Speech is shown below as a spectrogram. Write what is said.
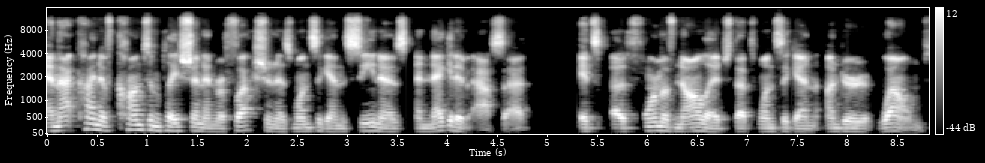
And that kind of contemplation and reflection is once again seen as a negative asset it's a form of knowledge that's once again underwhelmed.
